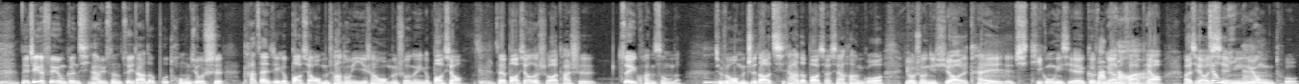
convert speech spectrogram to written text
嗯，那这个费用跟其他预算最大的不同就是，它在这个报销，我们传统意义上我们说的那个报销，在报销的时候它是。最宽松的，就说我们知道其他的报销，像韩国，有时候你需要开提供一些各种各样的发票，而且要写明用途。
